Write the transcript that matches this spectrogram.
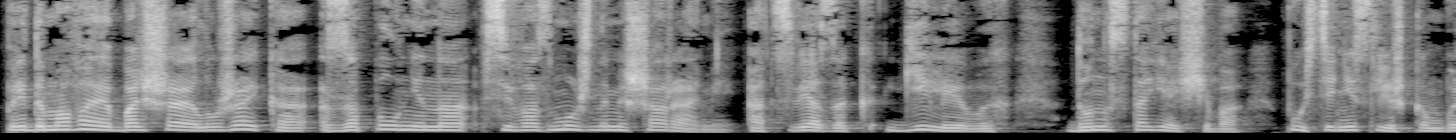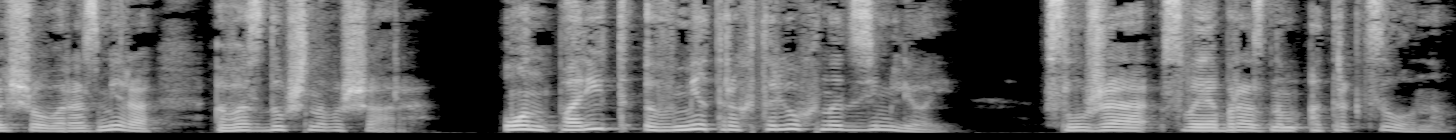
Придомовая большая лужайка заполнена всевозможными шарами, от связок гелиевых до настоящего, пусть и не слишком большого размера, воздушного шара. Он парит в метрах трех над землей, служа своеобразным аттракционом.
